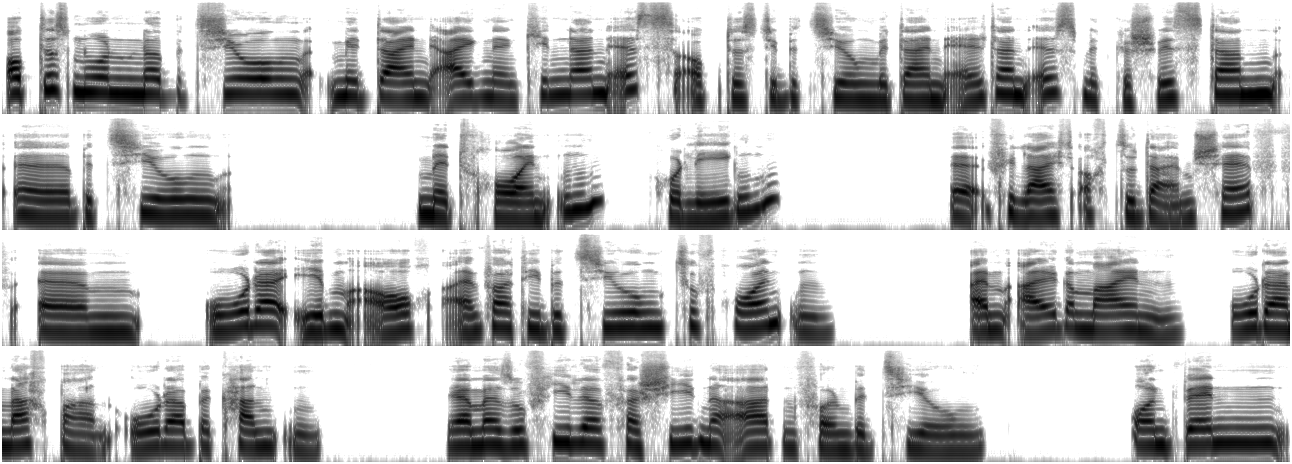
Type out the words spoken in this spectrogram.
Ob das nur eine Beziehung mit deinen eigenen Kindern ist, ob das die Beziehung mit deinen Eltern ist, mit Geschwistern, äh, Beziehung mit Freunden, Kollegen, äh, vielleicht auch zu deinem Chef ähm, oder eben auch einfach die Beziehung zu Freunden, einem Allgemeinen oder Nachbarn oder Bekannten. Wir haben ja so viele verschiedene Arten von Beziehungen. Und wenn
